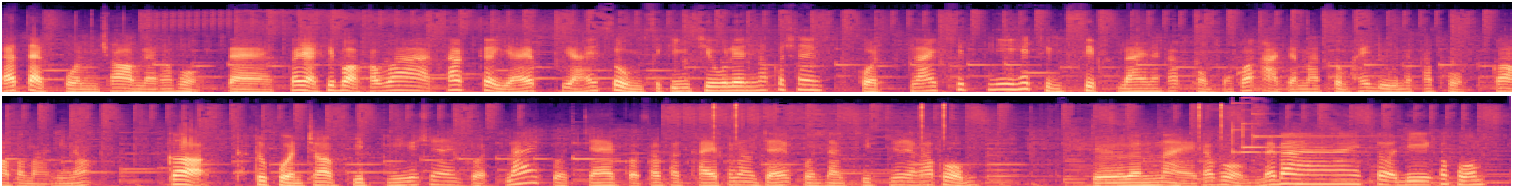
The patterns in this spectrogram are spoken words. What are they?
แล้วแต่คนชอบนะครับผม แต่ก็อยากที่บอกครับว่าถ้าเกิดอยากให้อยากให้สุ่มสกินชิลเล่นนะก็ช่วยกดไลค์คลิปนี้ให้ถึง 10 ไลค์นะครับผมผมก็อาจจะมาสุ่มให้ดูนะครับผมก็ประมาณนี้เนาะก็ถ้าทุกคนชอบคลิปนี้ก็ช่วยกดไลค์กดแชร์กดซับสไครป์เพื่อเราจะให้คนทำคลิปด้วยนะครับผม เจอกันใหม่ครับผมบ๊ายบายสวัสดีครับผม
